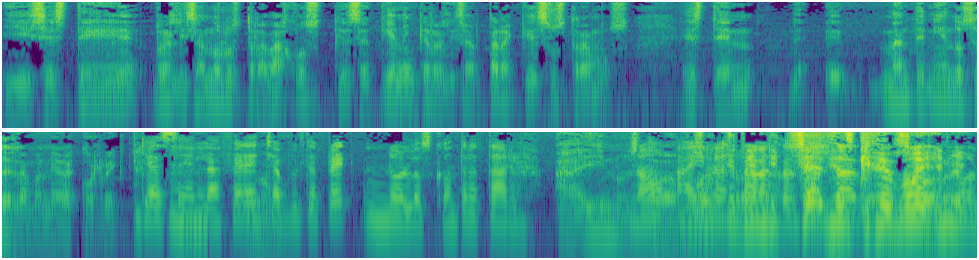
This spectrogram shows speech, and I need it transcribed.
y se esté realizando los trabajos que se tienen que realizar para que esos tramos estén eh, manteniéndose de la manera correcta. Ya sé, en la feria de Chapultepec no los contrataron. Ahí no, estábamos ahí no Dios, qué bueno.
